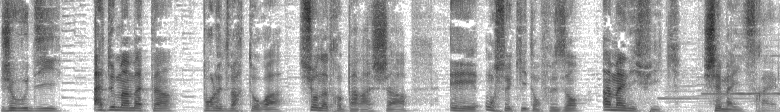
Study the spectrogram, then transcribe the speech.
je vous dis à demain matin pour le Dvar Torah sur notre paracha et on se quitte en faisant un magnifique schéma Israël.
